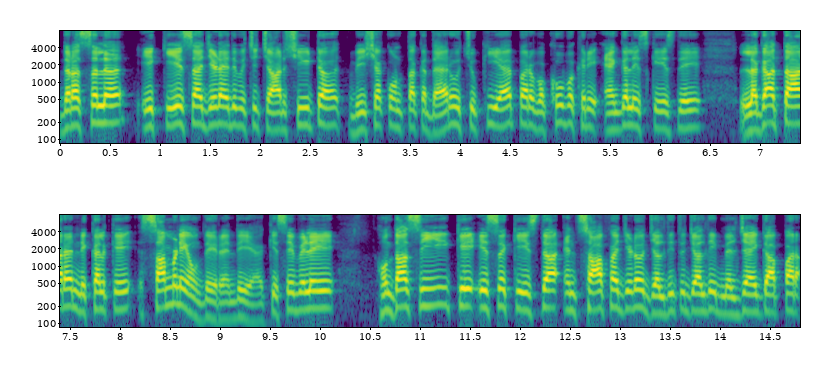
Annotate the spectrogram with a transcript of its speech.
ਦਰਅਸਲ ਇਹ ਕੇਸ ਹੈ ਜਿਹੜਾ ਇਹਦੇ ਵਿੱਚ ਚਾਰਜ ਸ਼ੀਟ ਬੇਸ਼ੱਕ ਹੁਣ ਤੱਕ ਦਾਇਰ ਹੋ ਚੁੱਕੀ ਹੈ ਪਰ ਵੱਖੋ ਵੱਖਰੇ ਐਂਗਲ ਇਸ ਕੇਸ ਦੇ ਲਗਾਤਾਰ ਨਿਕਲ ਕੇ ਸਾਹਮਣੇ ਆਉਂਦੇ ਰਹਿੰਦੇ ਆ। ਕਿਸੇ ਵੇਲੇ ਹੁੰਦਾ ਸੀ ਕਿ ਇਸ ਕੇਸ ਦਾ ਇਨਸਾਫ ਹੈ, ਜਿਹੜਾ ਉਹ ਜਲਦੀ ਤੋਂ ਜਲਦੀ ਮਿਲ ਜਾਏਗਾ, ਪਰ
